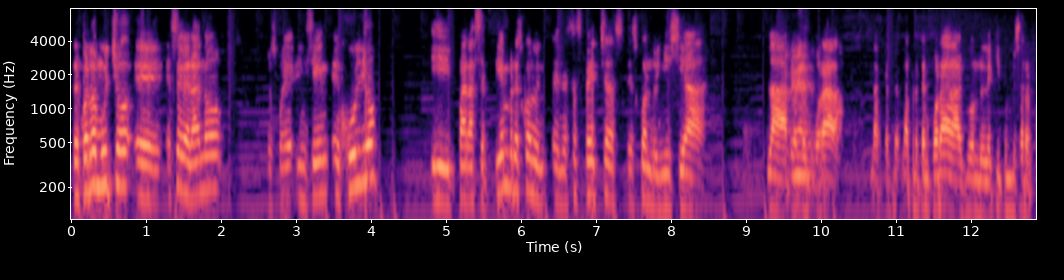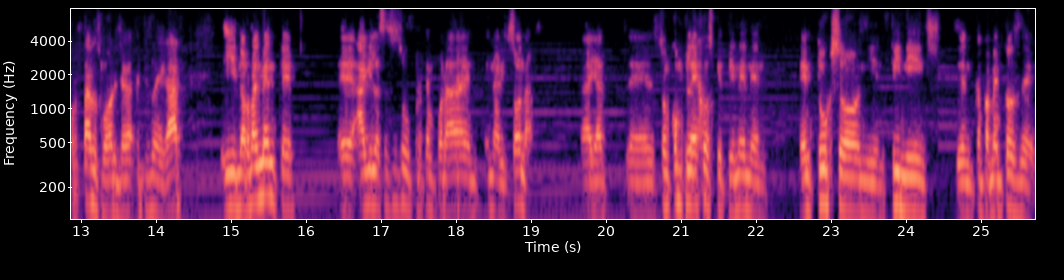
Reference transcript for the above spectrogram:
recuerdo mucho eh, ese verano, pues fue, en, en julio y para septiembre es cuando, en estas fechas, es cuando inicia la, pretemporada. La, pre- la pretemporada, donde el equipo empieza a reportar, los jugadores llega- empiezan a llegar y normalmente eh, Águilas hace su pretemporada en, en Arizona. Allá eh, son complejos que tienen en, en Tucson y en Phoenix, en campamentos de,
